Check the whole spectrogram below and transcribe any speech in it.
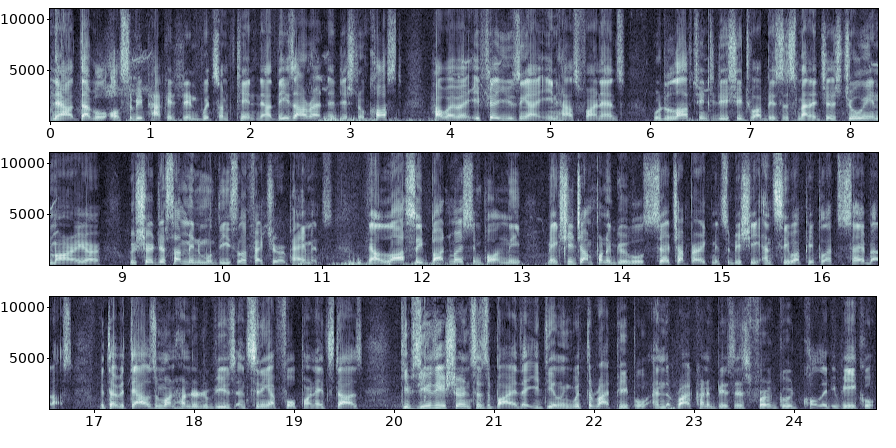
now that will also be packaged in with some tint. Now these are at an additional cost. However, if you're using our in-house finance, would love to introduce you to our business managers, Julie and Mario, who show just how minimal these will affect your repayments. Now lastly, but most importantly, make sure you jump on a Google, search up Berwick Mitsubishi and see what people have to say about us. With over 1,100 reviews and sitting at 4.8 stars, gives you the assurance as a buyer that you're dealing with the right people and the right kind of business for a good quality vehicle.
